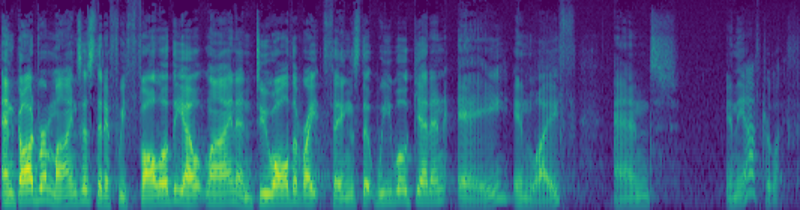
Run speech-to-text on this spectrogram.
And God reminds us that if we follow the outline and do all the right things, that we will get an A in life and in the afterlife.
